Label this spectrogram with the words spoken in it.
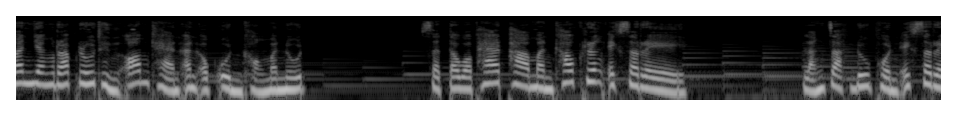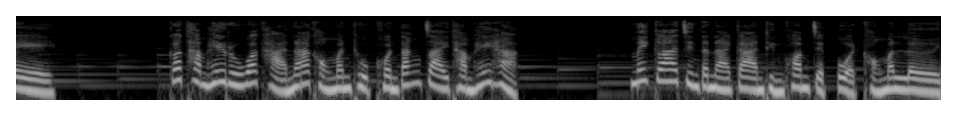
มันยังรับรู้ถึงอ้อมแขนอันอบอุ่นของมนุษย์ สัตวแพทย์พามันเข้าเครื่องเอ็กซเรย์ หลังจากดูผลเอ็กซเรย์ ก็ทำให้รู้ว่าขาหน้าของมันถูกคนตั้งใจทำให้หัก ไม่กล้าจินตนาการถึงความเจ็บปวดของมันเลย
